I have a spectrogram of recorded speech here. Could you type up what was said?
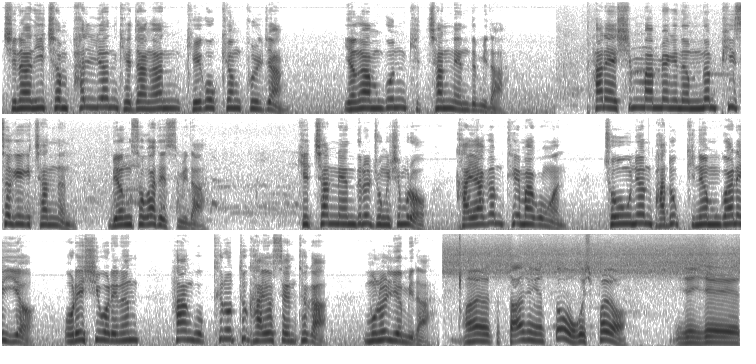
지난 2008년 개장한 계곡형 풀장 영암군 기찬랜드입니다. 한 해 10만 명이 넘는 피서객이 찾는 명소가 됐습니다. 기찬랜드를 중심으로 가야금 테마공원, 조은현 바둑 기념관에 이어 올해 10월에는 한국 트로트 가요 센터가 문을 엽니다. 아, 나중에 또 오고 싶어요. 이제 이제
